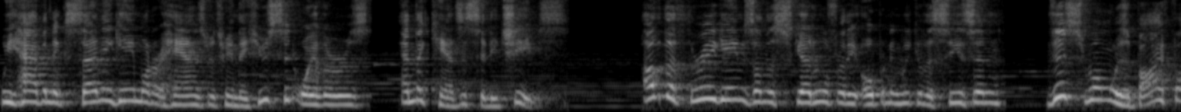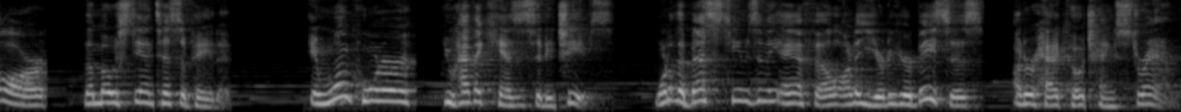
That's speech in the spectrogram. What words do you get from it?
we have an exciting game on our hands between the Houston Oilers and the Kansas City Chiefs. Of the three games on the schedule for the opening week of the season, this one was by far the most anticipated. In one corner, you have the Kansas City Chiefs, one of the best teams in the AFL on a year to year basis under head coach Hank Stram.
